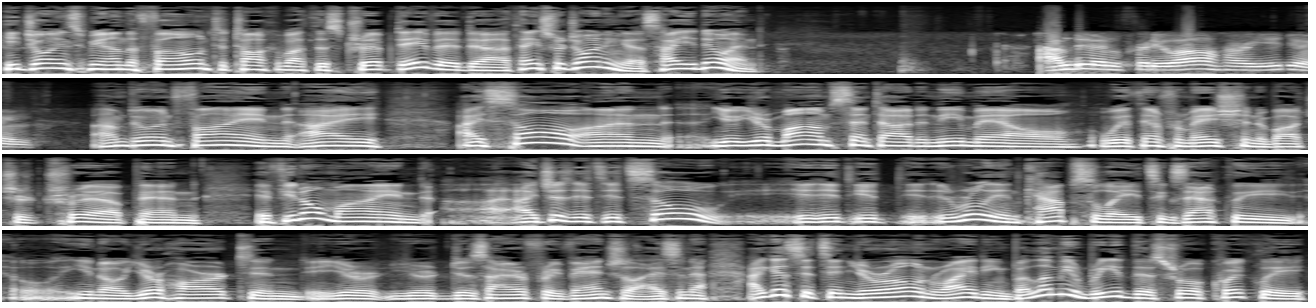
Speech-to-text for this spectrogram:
he joins me on the phone to talk about this trip. David, uh, thanks for joining us. How you doing? I'm doing pretty well. How are you doing? I'm doing fine. I I saw on your, your mom sent out an email with information about your trip, and if you don't mind, I, I just it's it's so it, it it really encapsulates exactly you know your heart and your your desire for evangelizing. I guess it's in your own writing, but let me read this real quickly.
